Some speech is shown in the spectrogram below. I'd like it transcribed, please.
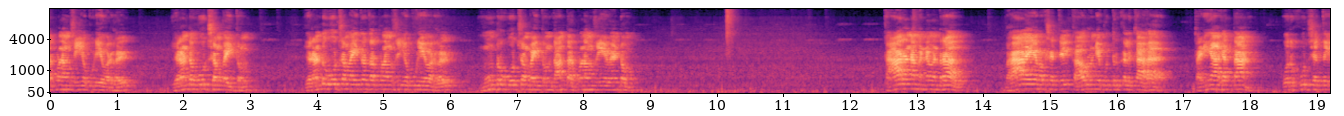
தர்ப்பணம் செய்யக்கூடியவர்கள் இரண்டு கூச்சம் வைத்தும் இரண்டு கூச்சம் வைத்து தர்ப்பணம் செய்யக்கூடியவர்கள் மூன்று கூச்சம் வைத்தும் தான் தர்ப்பணம் செய்ய வேண்டும். காரணம் என்னவென்றால் மகாலய பட்சத்தில் காருண்ய புத்திருக்களுக்காக தனியாகத்தான் ஒரு கூச்சத்தை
